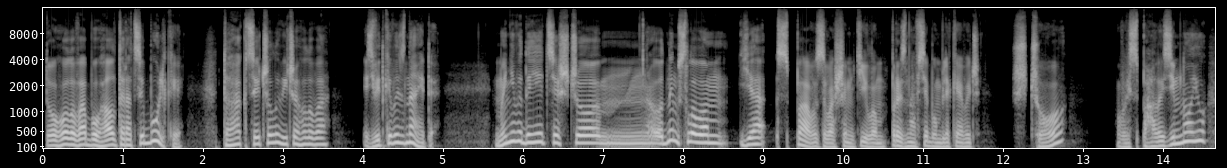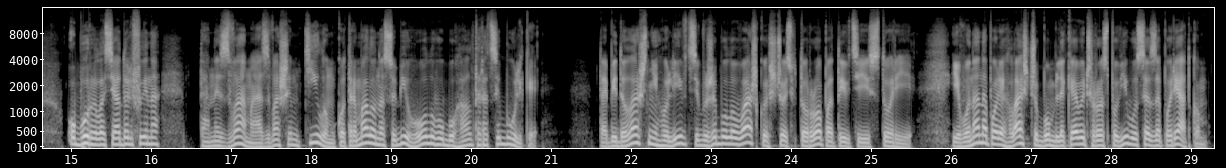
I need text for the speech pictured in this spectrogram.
То голова бухгалтера цибульки. Так, це чоловіча голова. Звідки ви знаєте? Мені видається, що одним словом, я спав з вашим тілом, признався Бомблякевич. Що? Ви спали зі мною? обурилася Адольфина. Та не з вами, а з вашим тілом, котре мало на собі голову бухгалтера цибульки. Та бідолашній голівці вже було важко щось второпати в цій історії, і вона наполягла, щоб Бомблякевич розповів усе за порядком.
